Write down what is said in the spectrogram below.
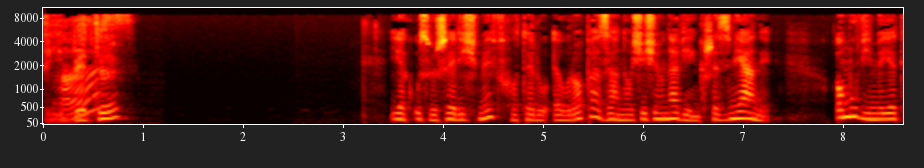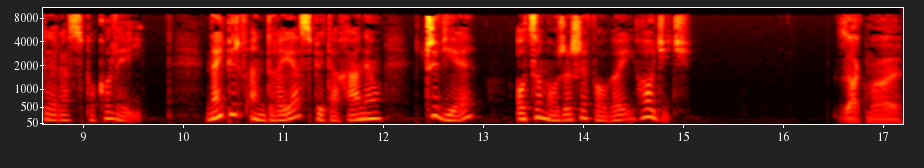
Wie Was? bitte? Jak usłyszeliśmy, w hotelu Europa zanosi się na większe zmiany. Omówimy je teraz po kolei. Najpierw Andreas pyta Hanę, czy wie, o co może szefowej chodzić. Sag mal,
